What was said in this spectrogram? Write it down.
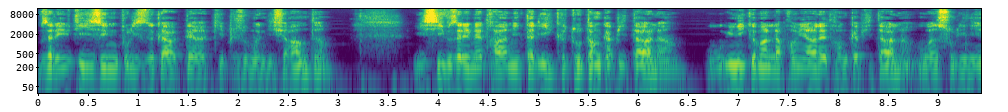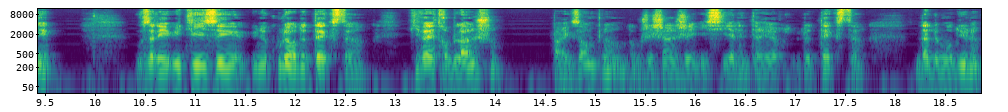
Vous allez utiliser une police de caractère qui est plus ou moins différente. Ici, vous allez mettre en italique tout en capital, ou uniquement la première lettre en capital, ou en souligné. Vous allez utiliser une couleur de texte qui va être blanche, par exemple. Donc j'ai changé ici à l'intérieur le texte dans le module.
